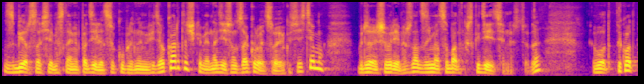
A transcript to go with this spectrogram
Сбер со всеми с нами поделится купленными видеокарточками, надеюсь, он закроет свою экосистему в ближайшее время, что надо заниматься банковской деятельностью, да? Вот. Так вот,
